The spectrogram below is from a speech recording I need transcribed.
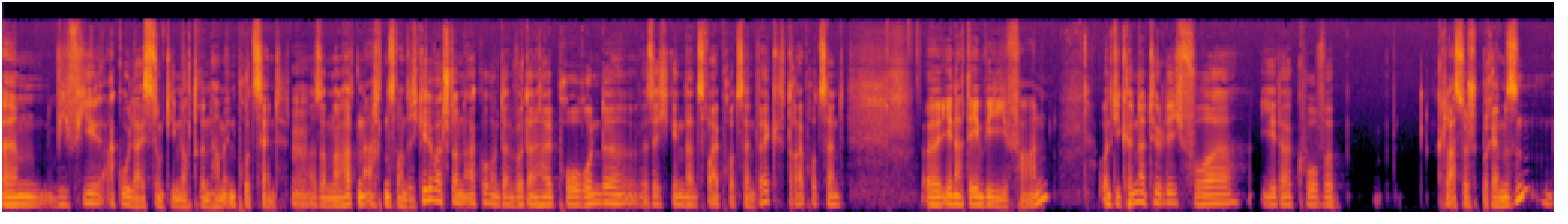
ähm, wie viel Akkuleistung die noch drin haben in Prozent. Mhm. Also man hat einen 28 Kilowattstunden Akku und dann wird dann halt pro Runde, weiß ich, gehen dann zwei Prozent weg, drei Prozent, äh, je nachdem, wie die fahren. Und die können natürlich vor jeder Kurve klassisch bremsen.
